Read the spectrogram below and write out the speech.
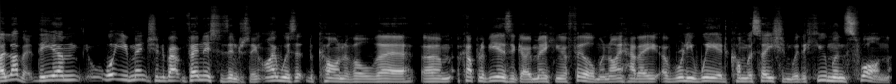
I love it. The um, what you mentioned about Venice is interesting. I was at the carnival there um, a couple of years ago making a film, and I had a, a really weird conversation with a human swan.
